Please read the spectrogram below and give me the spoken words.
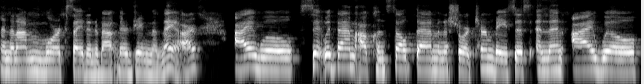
and then I'm more excited about their dream than they are, I will sit with them, I'll consult them in a short term basis, and then I will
